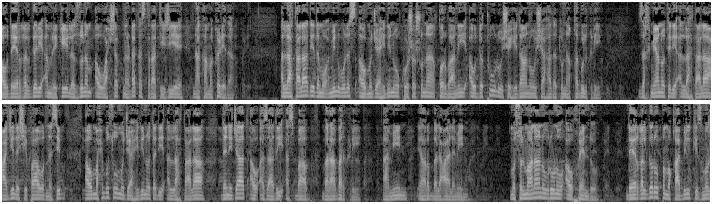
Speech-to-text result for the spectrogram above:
او د یرغلګرې امریکې له ظلم او وحشت نه ډکه ستراتیژي یې ناکامه کړې ده. الله تعالی دې د مؤمن ولس او مجاهدینو کوښښونه، قربانۍ او د ټولو شهیدانو شهادتونه قبول کړي. زخمیانو ته دې الله تعالی عاجله شفا ورنصیب او محبوسو مجاهدینو ته دې الله تعالی د نجات او ازادۍ اسباب برابر کړي. آمین یا رب العالمین. مسلمانانو ورونو او خویندو! د یرغلګرو په مقابل کې زموږ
